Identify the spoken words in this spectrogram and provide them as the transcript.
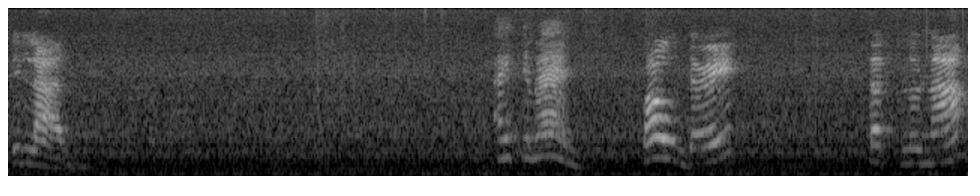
Ilan? Ay, Tiben. Powder? Tatlo na?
